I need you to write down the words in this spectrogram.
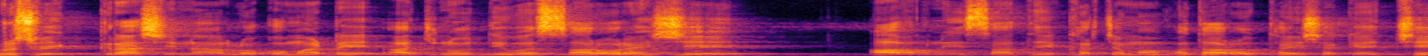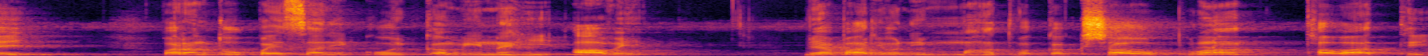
વૃશ્વિક રાશિના લોકો માટે આજનો દિવસ સારો રહેશે. આવકની સાથે ખર્ચમાં વધારો થઈ શકે છે, પરંતુ પૈસાની કોઈ કમી નહીં આવે. વેપારીઓની મહત્વ કક્ષાઓ પૂર્ણ થવાથી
